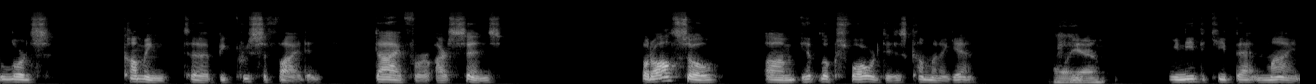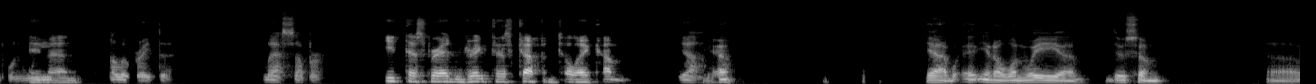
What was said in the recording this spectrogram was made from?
the Lord's coming to be crucified and die for our sins, but also um, it looks forward to his coming again. Oh, yeah. We need to keep that in mind when we Amen. celebrate the Last Supper. Eat this bread and drink this cup until I come. Yeah. Yeah. Yeah. You know, when we uh, do some, uh,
